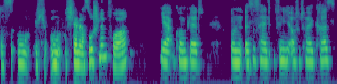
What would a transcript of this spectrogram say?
das, oh, ich, oh, ich stelle mir das so schlimm vor. Ja, komplett. Und es ist halt, finde ich, auch total krass,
